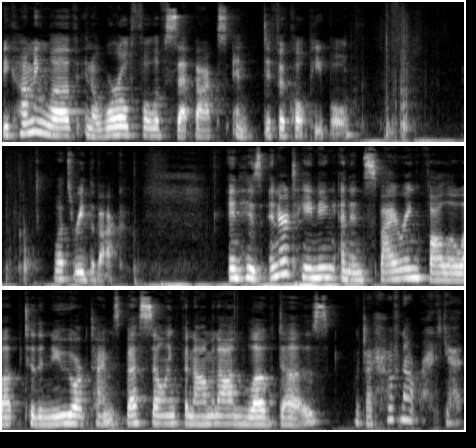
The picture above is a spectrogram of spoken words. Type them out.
Becoming love in a world full of setbacks and difficult people. Let's read the back. In his entertaining and inspiring follow up to the New York Times best-selling phenomenon Love Does, which I have not read yet.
